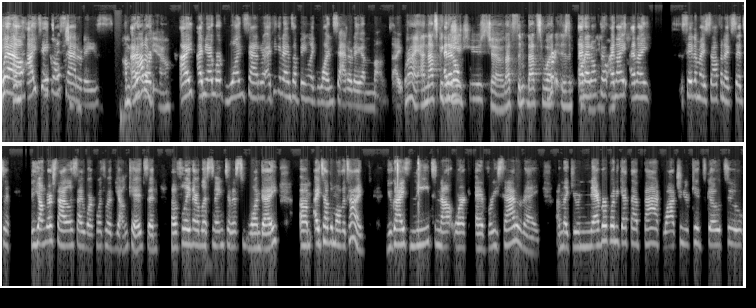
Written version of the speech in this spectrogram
Well, and I take off Saturdays. I'm proud work, of you. I I mean I work one Saturday. I think it ends up being like one Saturday a month. I work. Right. And that's because and you choose to. That's the that's what right. is And I don't go and I and I say to myself and I've said to the younger stylists I work with with young kids and hopefully they're listening to this one day. Um, I tell them all the time, you guys need to not work every Saturday. I'm like, you're never going to get that back watching your kids go to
